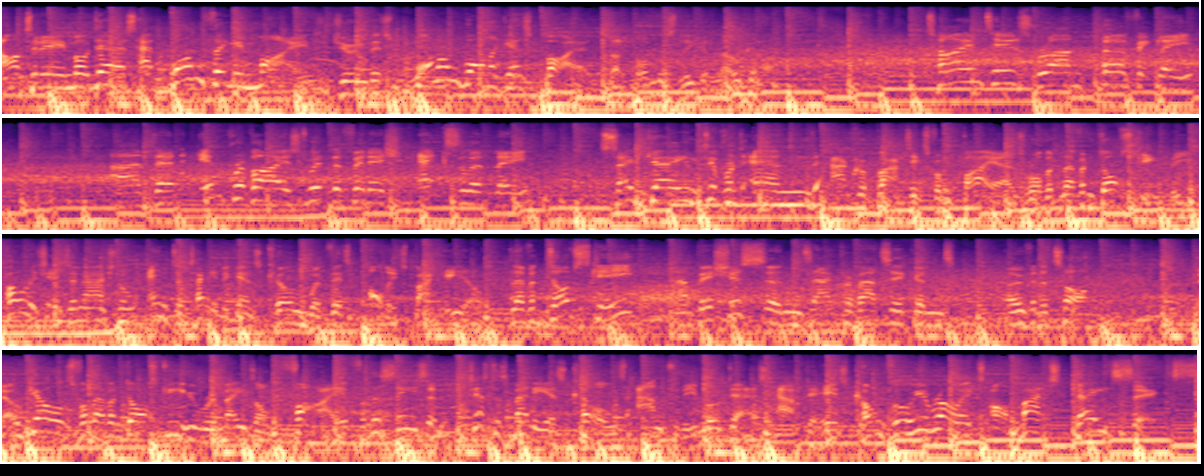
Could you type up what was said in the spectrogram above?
Anthony Modeste had one thing in mind during this one-on-one against Bayern, the Bundesliga logo. Timed his run perfectly and then improvised with the finish excellently. Same game, different end. Acrobatics from Bayern's Robert Lewandowski. The Polish international entertained against Köln with this polished back heel. Lewandowski, ambitious and acrobatic and over the top. No goals for Lewandowski, who remains on five for the season, just as many as Köln's Anthony Modeste after his Kung Fu heroics on match day six.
